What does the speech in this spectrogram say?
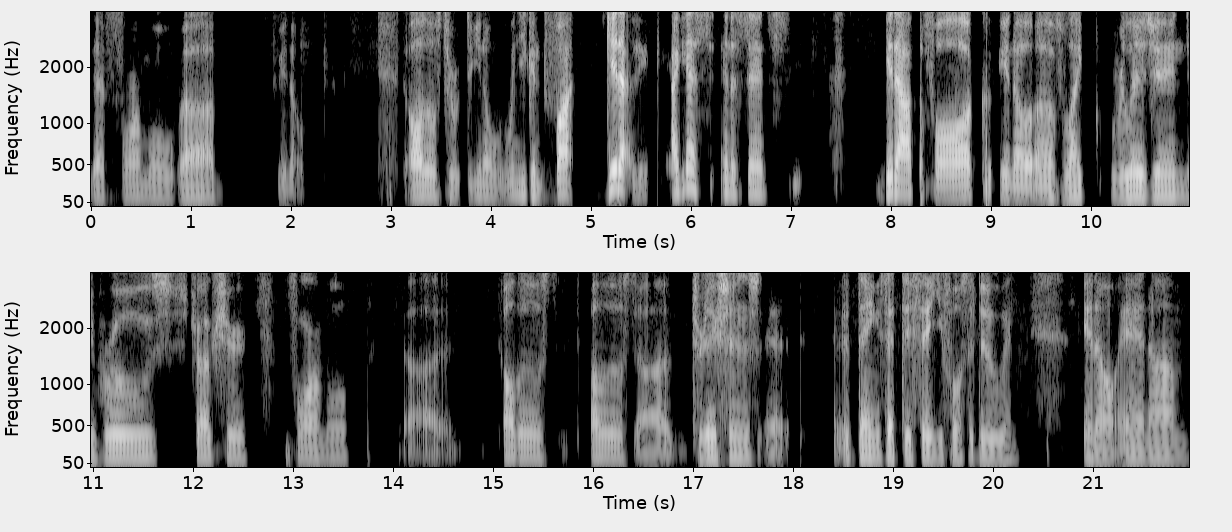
that formal, uh, you know, all those, you know, when you can find get out, I guess in a sense, get out the fog, you know, of like religion, rules, structure, formal, uh, all those all those uh, traditions, uh, things that they say you're supposed to do, and you know, and um,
